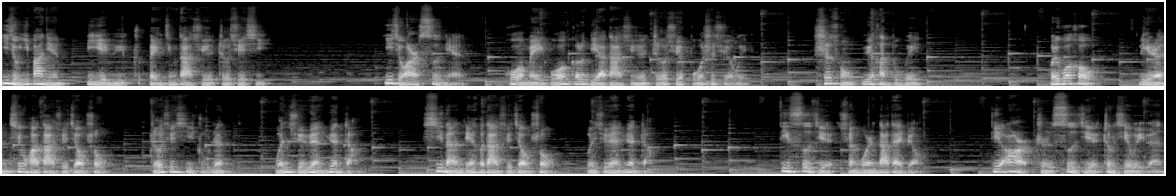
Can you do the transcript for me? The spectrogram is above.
一九一八年毕业于北京大学哲学系。一九二四年获美国哥伦比亚大学哲学博士学位，师从约翰·杜威。回国后，历任清华大学教授、哲学系主任、文学院院长、西南联合大学教授、文学院院长。第四届全国人大代表，第二至四届政协委员，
